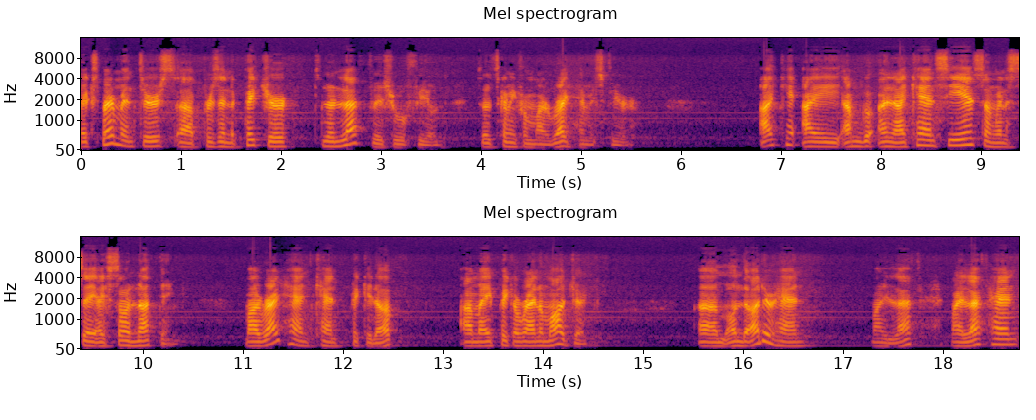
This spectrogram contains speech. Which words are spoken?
experimenters uh, present a picture to the left visual field, so it's coming from my right hemisphere. I can't. I I'm and I can't see it, so I'm gonna say I saw nothing. My right hand can't pick it up. I may pick a random object. Um, on the other hand, my left my left hand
